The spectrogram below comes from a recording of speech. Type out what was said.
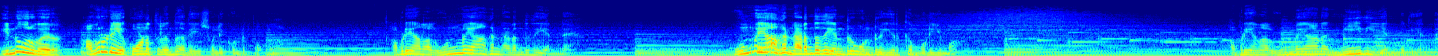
இன்னொருவர் அவருடைய கோணத்திலிருந்து அதை சொல்லிக்கொண்டு போகலாம். அப்படியானால் உண்மையாக நடந்தது என்ன? உண்மையாக நடந்தது என்று ஒன்று இருக்க முடியுமா? அப்படியானால் உண்மையான நீதி என்பது என்ன?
